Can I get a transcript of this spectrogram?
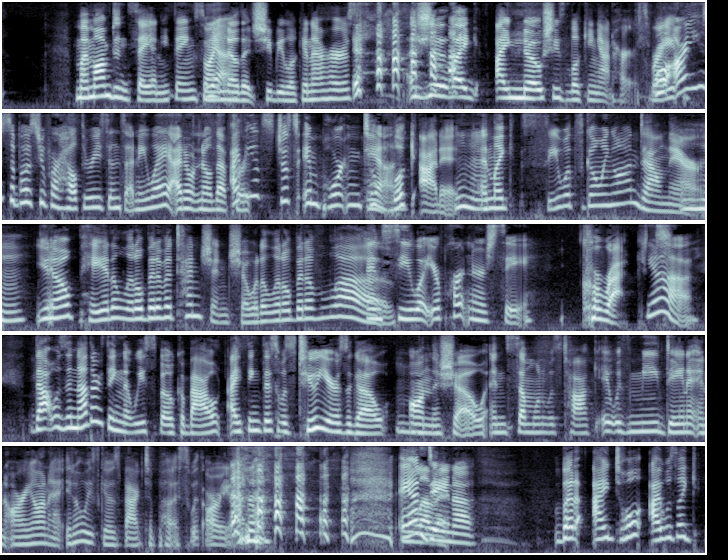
My mom didn't say anything, so Yeah. I know that she'd be looking at hers. She- like I know she's looking at hers, right? Well, aren't you supposed to for health reasons anyway? I don't know that I think it's just important to Yeah. look at it Mhm. and like see what's going on down there. Mhm. You know, pay it a little bit of attention, show it a little bit of love. and see what your partners see. correct. Yeah. That was another thing that we spoke about. I think this was 2 years ago Mm-hmm. on the show and someone was talk it was me, Dana and Ariana. It always goes back to puss with Ariana. and Love it. But I told I was like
